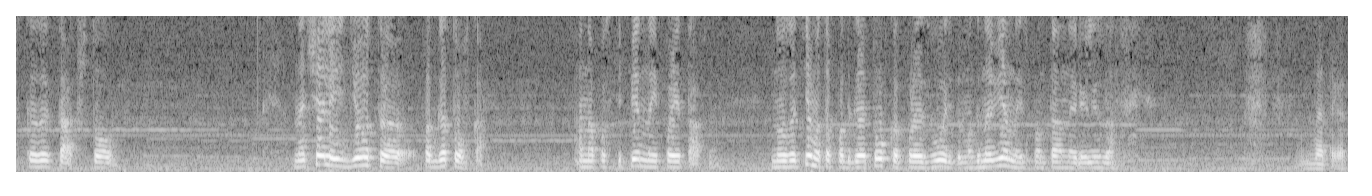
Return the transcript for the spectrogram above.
сказать так, что вначале идет э, подготовка, она постепенно и поэтапно. Но затем эта подготовка производит мгновенной и спонтанной реализации. Это как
